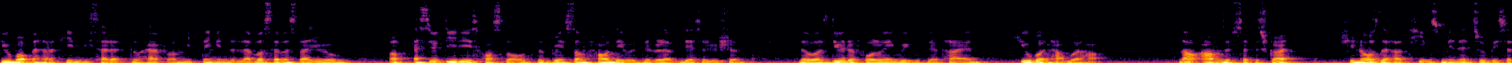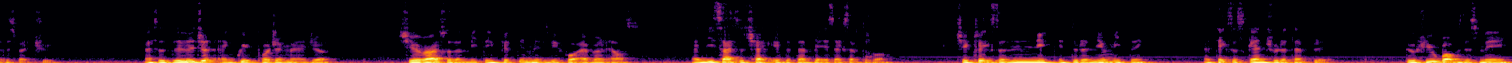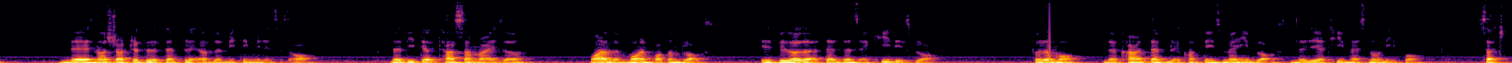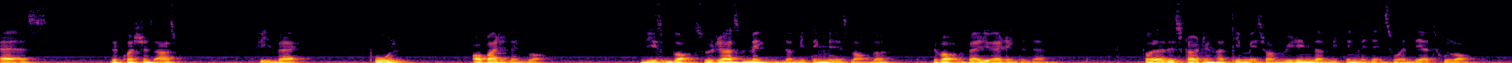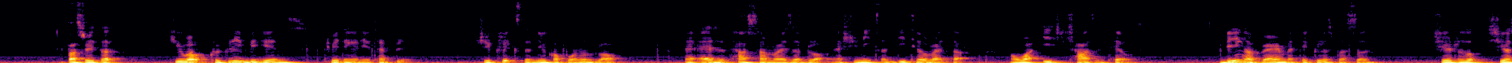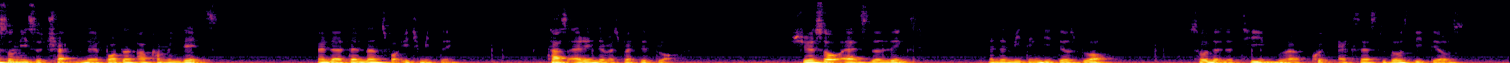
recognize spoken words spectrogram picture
Hugh-Bopp and her team decided to have a meeting in the level 7 study room of SUTD's hostel to brainstorm how they would develop their solution that was due the following week with their client, Hubert Hardware Hub. Now armed with Satiscribe, she knows that her team's minutes will be satisfactory. As a diligent and great project manager, she arrives for the meeting 15 minutes before everyone else and decides to check if the template is acceptable. She clicks the into the new meeting and takes a scan through the template. To Hugh-Bopp's dismay, there is no structure to the template of the meeting minutes at all. The detailed task summarizer, one of the more important blocks, is below the attendance and key dates block. Furthermore, the current template contains many blocks that their team has no need for, such as the questions asked, feedback, pool, or budgeting block. These blocks will just make the meeting minutes longer without value adding to them, further discouraging her teammates from reading the meeting minutes when they are too long. Frustrated, Hugh-Bopp quickly begins creating a new template. She clicks the new component block and adds a task summarizer block as she needs a detailed write-up on what each task entails. Being a very meticulous person, she she also needs to track the important upcoming dates and the attendance for each meeting, thus adding the respective blocks. She also adds the links and the meeting details block so that the team will have quick access to those details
